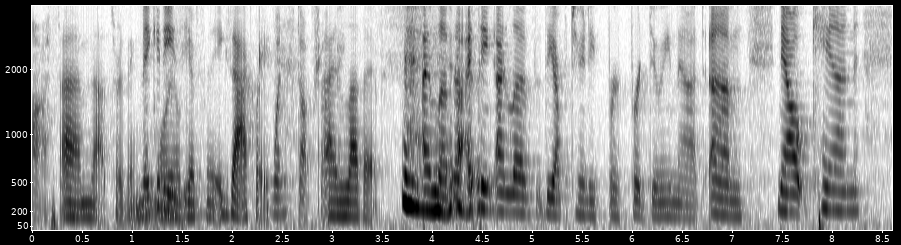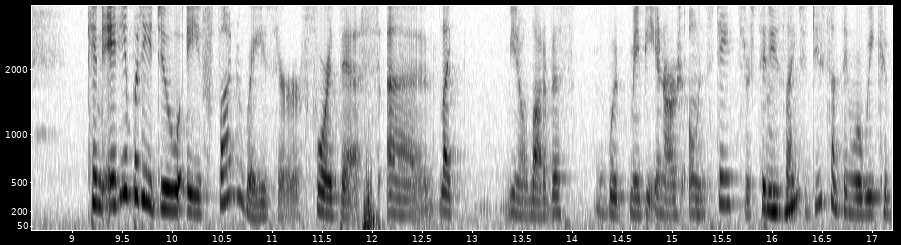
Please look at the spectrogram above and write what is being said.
Awesome. Um, that sort of thing. Make it easy. Exactly. One stop shopping. I love it. I love that. I think I love the opportunity for, for doing that. Um, now, can can anybody do a fundraiser for this? Uh, like you know, a lot of us would maybe in our own states or cities mm-hmm. like to do something where we could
